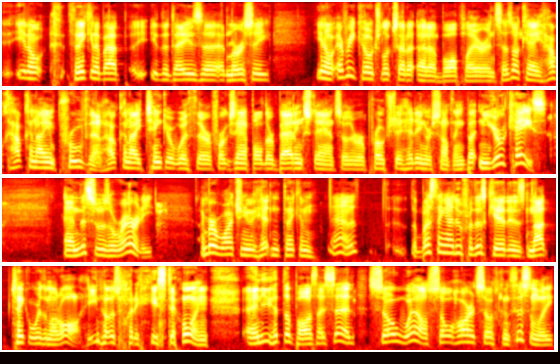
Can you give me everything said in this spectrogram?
you know, thinking about the days uh, at Mercy, you know, every coach looks at a, at a ball player and says, okay, how, how can I improve them? How can I tinker with their, for example, their batting stance or their approach to hitting or something? But in your case, and this was a rarity, I remember watching you hit and thinking, yeah, this, the best thing I do for this kid is not tinker with him at all. He knows what he's doing, and you hit the ball as I said so well, so hard, so consistently.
